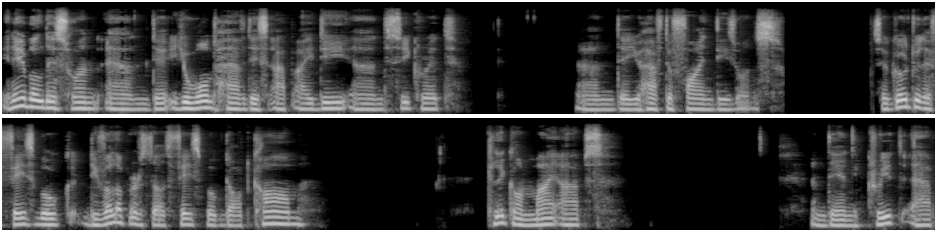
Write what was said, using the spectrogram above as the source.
enable this one and uh, you won't have this app ID and secret and uh, you have to find these ones. So go to the Facebook developers.facebook.com, click on My Apps and then create app.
